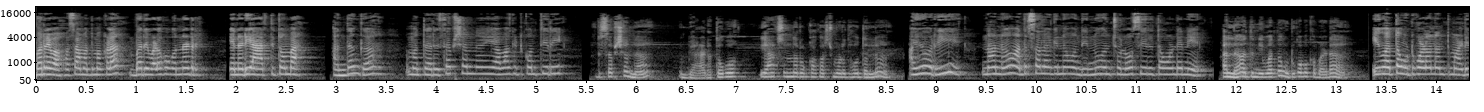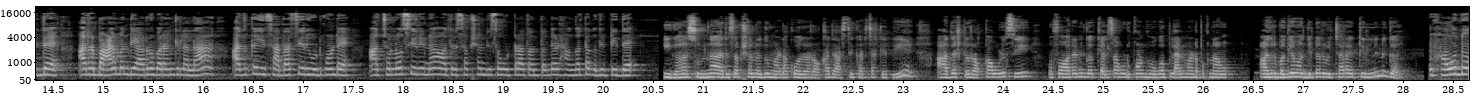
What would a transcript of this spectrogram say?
ಬರ್ರಿ ಹೊಸ ಮದ್ಮಕ್ಳ ಬರ್ರಿ ಒಳಗೆ ಹೋಗೋಣ ನಡ್ರಿ. ಏ, ನಡಿ, ಆರ್ತಿ ತೊಂಬ. ಅಂದಂಗ ಮತ್ತೆ ರಿಸೆಪ್ಷನ್ ಯಾವಾಗ ಇಟ್ಕೊಂತೀರಿ? ರಿಸೆಪ್ಷನ್ ಬ್ಯಾಡ ತಗೋ. ಯಾಕೆ ಸುಮ್ಮನೆ ರೊಕ್ಕ ಖರ್ಚು ಮಾಡೋದು ಹೋದಲ್ಲ? ಅಯ್ಯೋ ರೀ ನಾನು ಅದ್ರ ಸಲಾಗಿನ ಒಂದು ಇನ್ನೂ ಒಂದ್ ಚಲೋ ಸೀರೆ ತಗೊಂಡೇನಿ. ಅಲ್ಲ ಅದನ್ನ ಇವತ್ತ ಉಟ್ಕೋಬೇಕ ಬೇಡ. ಇವತ್ತ ಉಟ್ಕೊಳ್ಳೋಣ ಅಂತ ಮಾಡಿದ್ದೆ ಆದ್ರೆ ಭಾಳ ಮಂದಿ ಯಾರು ಬರಂಗಿಲ್ಲಲ್ಲ. ಅದಕ್ಕೆ ಈ ಸದಾ ಸೀರೆ ಉಟ್ಕೊಂಡೆ. ಆ ಚಲೋ ಸೀರೆನ ಅವತ್ತು ರಿಸೆಪ್ಷನ್ ದಿವಸ ಉಟ್ರಾತ ಅಂತಂದೇಳಿ ಹಂಗ ತೆಗೆದಿಟ್ಟಿದ್ದೆ. ಈಗ ಸುಮ್ಮನೆ ರಿಸೆಪ್ಷನ್ ಅದು ಮಾಡಕ್ಕೆ ಹೋದ್ರೆ ರೊಕ್ಕ ಜಾಸ್ತಿ ಖರ್ಚಾಕೈತಿ. ಆದಷ್ಟು ರೊಕ್ಕ ಉಳಿಸಿ ಫಾರಿನ್ಗೆ ಕೆಲಸ ಹುಡ್ಕೊಂಡು ಹೋಗೋ ಪ್ಲಾನ್ ಮಾಡ್ಬೇಕು ನಾವು. ಅದ್ರ ಬಗ್ಗೆ ಒಂದಿಟ್ಟರು ವಿಚಾರ ಐತಿ ನಿನಗೆ? ಹೌದು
